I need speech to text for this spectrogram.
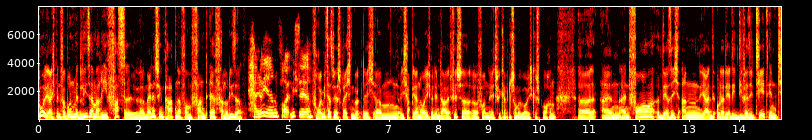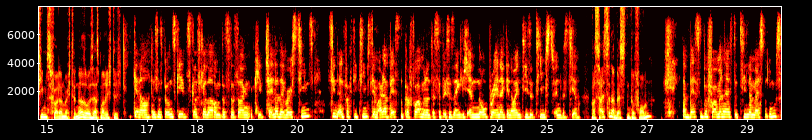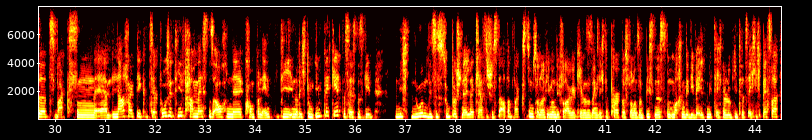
Cool, ja, ich bin verbunden mit Lisa Marie Fassel, äh, Managing Partner vom Fund F. Hallo Lisa. Hallo Jan, freut mich sehr. Freue mich, dass wir sprechen, wirklich. Ähm, ich habe ja neulich mit dem David Fischer äh, von HV Capital schon mal über euch gesprochen. Äh, ein, ein Fonds, der sich an, ja, oder der die Diversität in Teams fördern möchte, ne? So ist erstmal richtig. Genau, das ist bei uns geht es ganz klar darum, dass wir sagen, okay, Gender Diverse Teams sind einfach die Teams, die am allerbesten performen und deshalb ist es eigentlich ein No-Brainer, genau in diese Teams zu investieren. Was heißt denn am besten performen? Am besten performen heißt, erzielen am meisten Umsatz, wachsen ähm, nachhaltig sehr positiv, haben meistens auch eine Komponente, die in Richtung Impact geht. Das heißt, es geht nicht nur um dieses super schnelle klassische Startup-Wachstum, sondern auch immer um die Frage, okay, was ist eigentlich der Purpose von unserem Business und machen wir die Welt mit Technologie tatsächlich besser?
